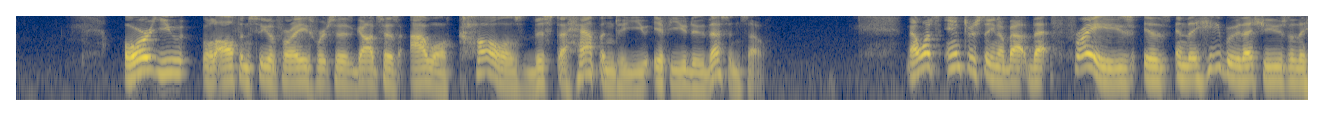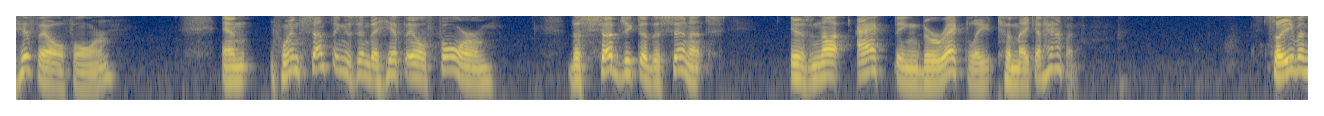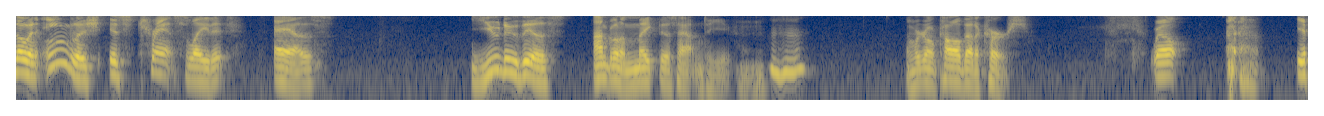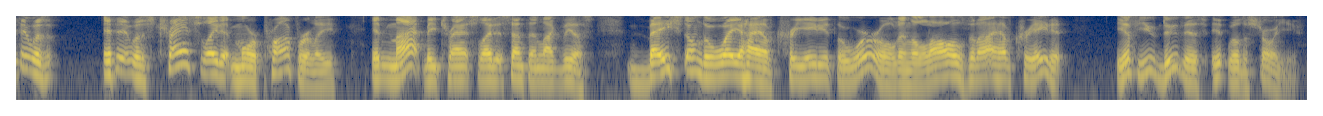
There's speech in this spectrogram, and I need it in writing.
or you will often see a phrase where it says, God says, I will cause this to happen to you if you do this and so. Now, what's interesting about that phrase is in the Hebrew, that's used in the Hiphil form. And when something is in the Hiphil form, the subject of the sentence is not acting directly to make it happen. So even though in English it's translated as, you do this, I'm going to make this happen to you. Mm-hmm. And we're going to call that a curse. Well, if it was if it was translated more properly, it might be translated something like this. Based on the way I have created the world and the laws that I have created, if you do this, it will destroy you.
